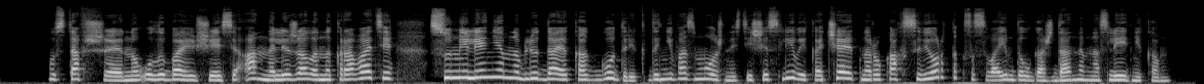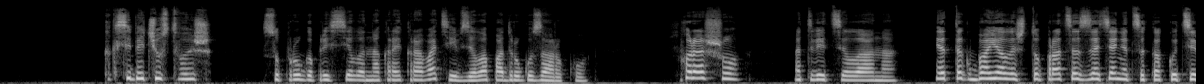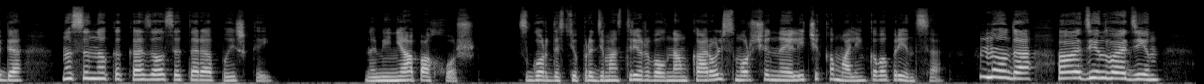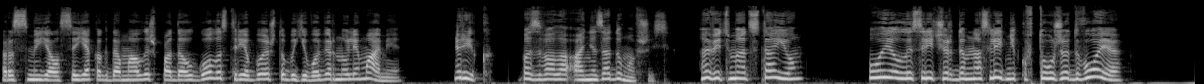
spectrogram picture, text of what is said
Уставшая, но улыбающаяся Анна лежала на кровати, с умилением наблюдая, как Годрик до невозможности счастливый качает на руках сверток со своим долгожданным наследником. «Как себя чувствуешь?» Супруга присела на край кровати и взяла подругу за руку. «Хорошо», — ответила она. «Я так боялась, что процесс затянется, как у тебя, но сынок оказался торопышкой». «На меня похож», с гордостью продемонстрировал нам король сморщенное личико маленького принца. «Ну да, один в один!» — рассмеялся я, когда малыш подал голос, требуя, чтобы его вернули маме. «Рик», — позвала Аня, задумавшись, — «а ведь мы отстаем. У Эллы с Ричардом наследников-то уже двое».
